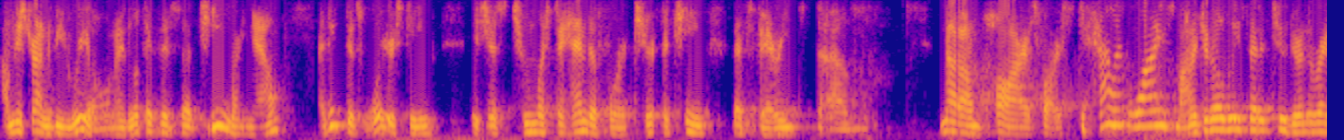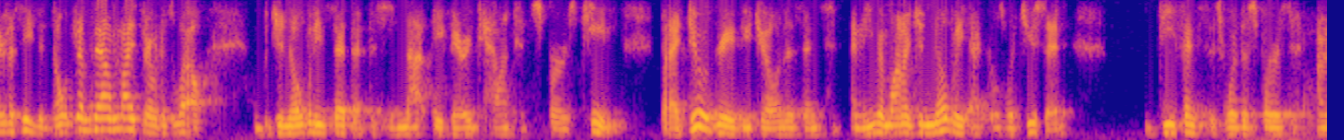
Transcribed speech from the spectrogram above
I'm just trying to be real. When I look at this uh, team right now, I think this Warriors team is just too much to handle for a, t- a team that's very um, not on par as far as talent wise. Manu Ginobili said it too during the regular season. Don't jump down my throat as well. But Ginobili said that this is not a very talented Spurs team. But I do agree with you, Joe, in this sense, and even Manu Ginobili echoes what you said defense is where the Spurs are,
